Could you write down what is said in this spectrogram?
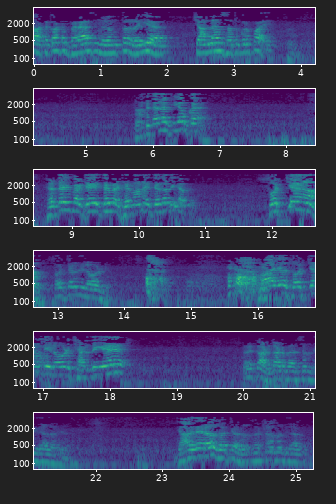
ਘਟ ਘਟ ਬਹਿਸ ਨਿਰੰਤਰ ਰਹੀ ਰਹੀਐ ਚਾਲੈ ਸਤਿਗੁਰ ਭਾਏ। ਨਾਨਕ ਕਹਿੰਦਾ, ਕੀ ਔਖਾ ਹੈ? ਹਿਰਦੇ 'ਚ ਬੈਠੇ, ਇੱਥੇ ਬੈਠੇ, ਮਨ ਇੱਥੇ ਕਾ ਜਾਵੇ? ਸੋਚੇ ਨਾ, ਸੋਚਣ ਦੀ ਲੋੜ ਨਹੀਂ। ਬਾਅਦ ਜੇ ਸੋਚਣ ਦੀ ਲੋੜ ਛੱਡ ਦਈਏ, ਫਿਰ ਘਟ ਘਟ ਬੈਸਣ ਦੀ ਗੱਲ ਹੋ ਜਾਂਦੀ। ਜਾਗਦੇ ਰਹੋ, ਸੋਚੋ ਨਾ, ਸੋਚਣਾ ਬੰਦ ਕਰੋ।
